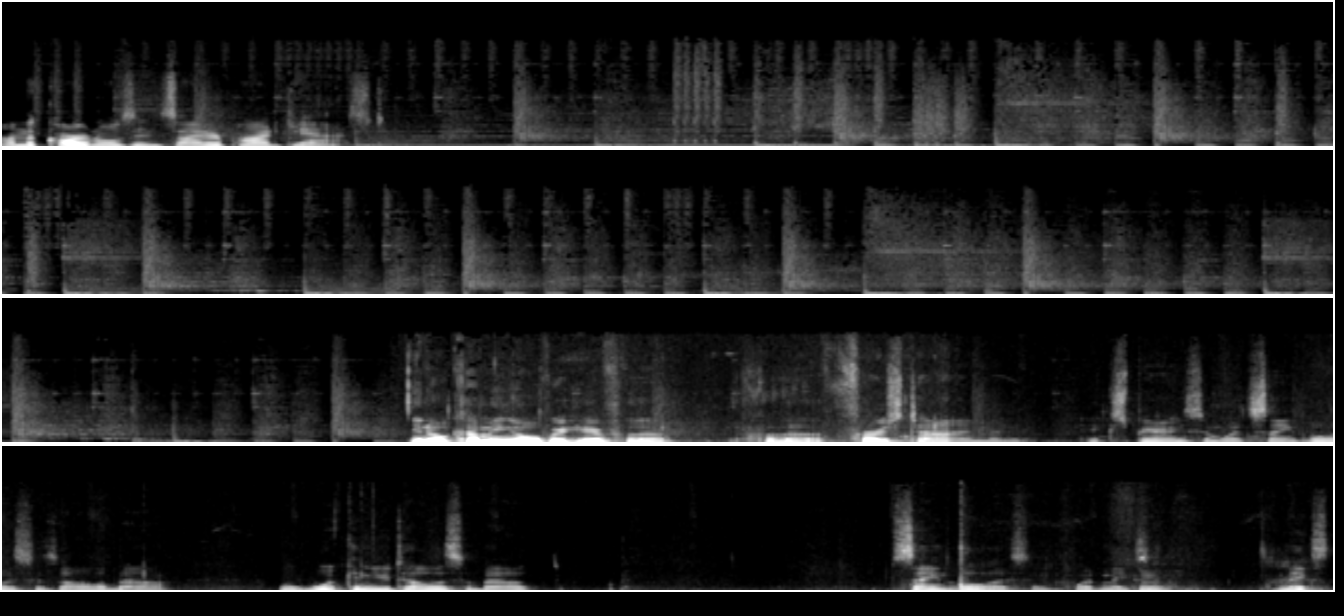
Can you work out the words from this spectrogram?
on the Cardinals Insider Podcast. You know, coming over here for the for the first time and experiencing what St. Louis is all about. What can you tell us about St. Louis and what makes hmm. it makes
